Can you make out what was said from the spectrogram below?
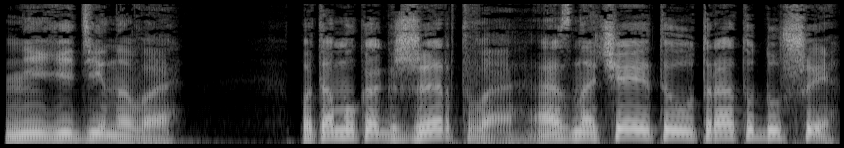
ни единого. Потому как жертва означает и утрату души.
